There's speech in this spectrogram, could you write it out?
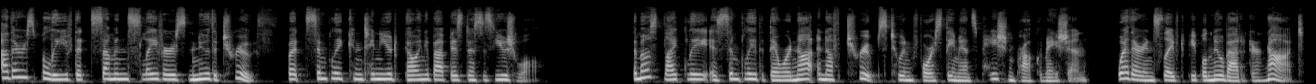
Others believe that some enslavers knew the truth, but simply continued going about business as usual. The most likely is simply that there were not enough troops to enforce the Emancipation Proclamation, whether enslaved people knew about it or not,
